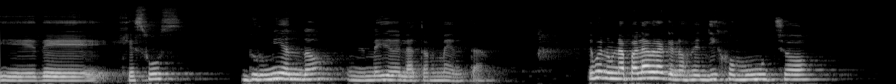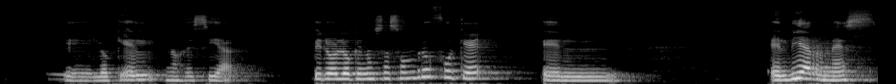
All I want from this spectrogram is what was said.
eh, de Jesús durmiendo en el medio de la tormenta. Y bueno, una palabra que nos bendijo mucho, eh, lo que él nos decía. Pero lo que nos asombró fue que el, el viernes,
